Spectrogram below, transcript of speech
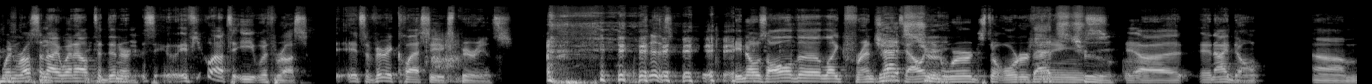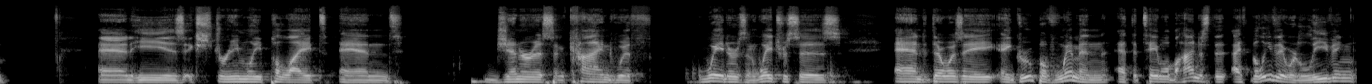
when Russ and I went out to dinner, if you go out to eat with Russ, it's a very classy experience. it is. He knows all the like French and Italian true. words to order That's things. true. Uh, and I don't. Um, and he is extremely polite and generous and kind with waiters and waitresses. And there was a, a group of women at the table behind us that I believe they were leaving.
